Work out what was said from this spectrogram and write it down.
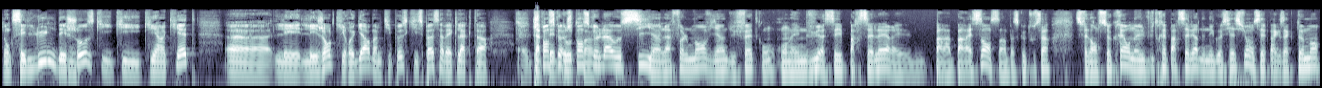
Donc c'est l'une des mm. choses qui qui, qui inquiète euh, les les gens qui regardent un petit peu ce qui se passe avec l'ACTA. Euh, je pense que je pense que là aussi hein, l'affolement vient du fait qu'on a une vue assez parcellaire et par par essence hein, parce que tout ça se fait dans le secret. On a une vue très parcellaire des négociations. On ne sait pas exactement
